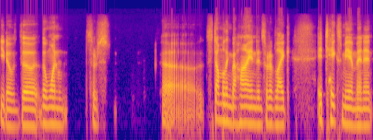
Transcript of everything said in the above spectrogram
you know the the one sort of uh, stumbling behind and sort of like it takes me a minute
